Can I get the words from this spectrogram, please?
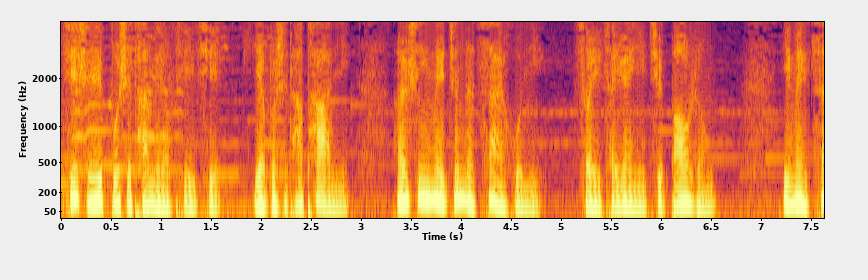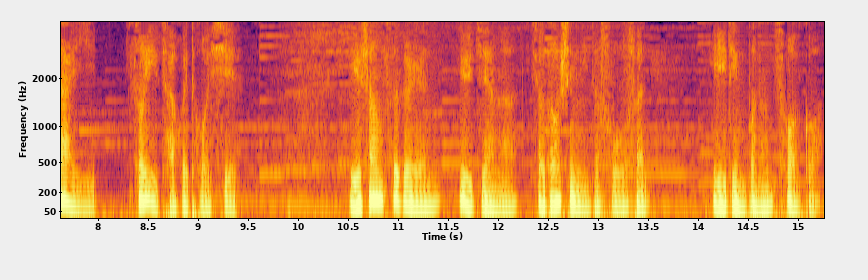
其实不是他没有脾气，也不是他怕你，而是因为真的在乎你。所以才愿意去包容，因为在意，所以才会妥协。以上四个人遇见了，就都是你的福分，一定不能错过。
